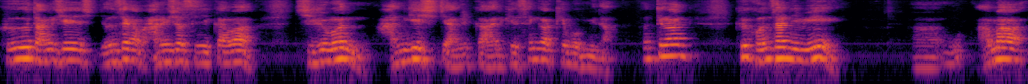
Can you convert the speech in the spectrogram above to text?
그 당시에 연세가 많으셨으니까 아마 지금은 안 계시지 않을까 이렇게 생각해 봅니다. 하여튼간 그 권사님이 아, 아마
